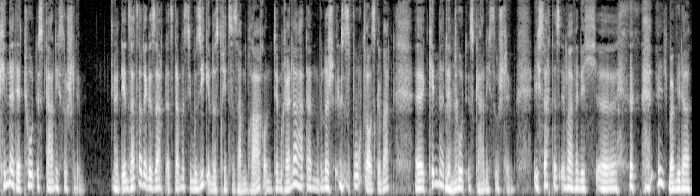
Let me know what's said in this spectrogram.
Kinder, der Tod ist gar nicht so schlimm. Den Satz hat er gesagt, als damals die Musikindustrie zusammenbrach und Tim Renner hat ein wunderschönes Buch draus gemacht. Äh, Kinder, der mhm. Tod ist gar nicht so schlimm. Ich sage das immer, wenn ich, äh, ich mal wieder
